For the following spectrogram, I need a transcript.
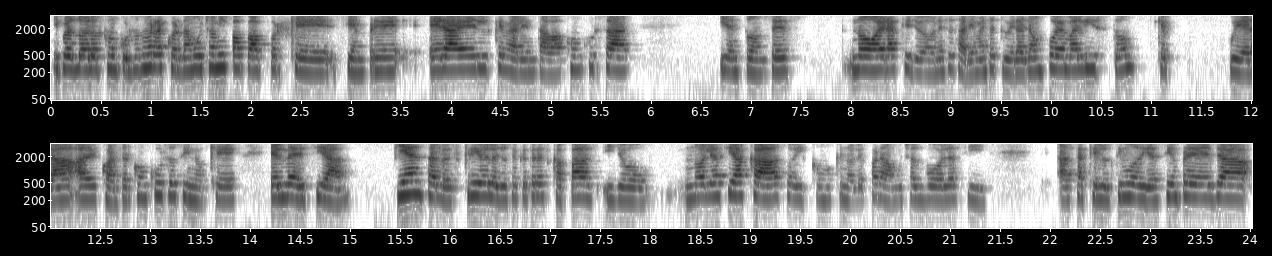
y pues lo de los concursos me recuerda mucho a mi papá porque siempre era él que me alentaba a concursar y entonces no era que yo necesariamente tuviera ya un poema listo, que pudiera adecuarse al concurso, sino que él me decía, piénsalo, escríbelo, yo sé que tú eres capaz, y yo no le hacía caso y como que no le paraba muchas bolas y hasta que el último día siempre ella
